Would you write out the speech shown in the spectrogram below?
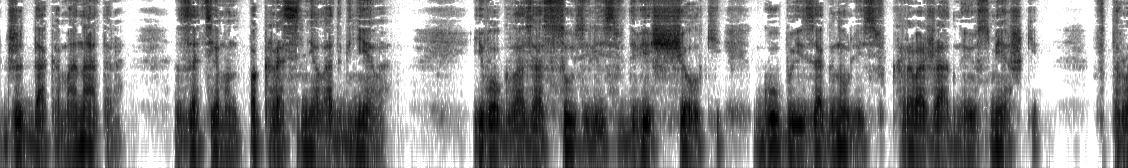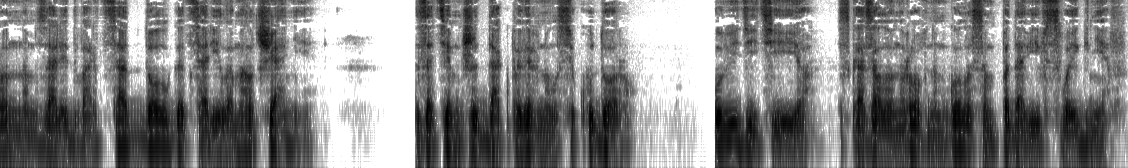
Джедака Манатора. Затем он покраснел от гнева. Его глаза сузились в две щелки, губы изогнулись в кровожадной усмешке. В тронном зале дворца долго царило молчание. Затем Джедак повернулся к Удору. «Уведите ее», — сказал он ровным голосом, подавив свой гнев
